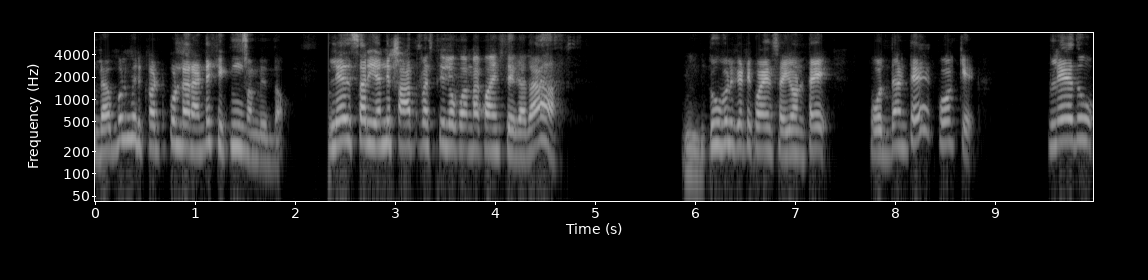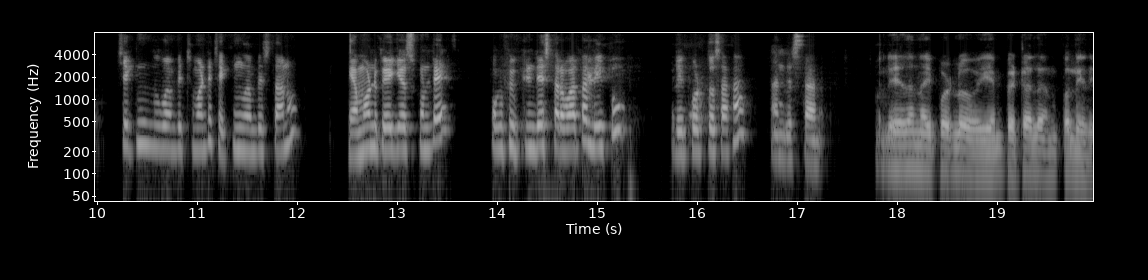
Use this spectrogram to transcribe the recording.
డబ్బులు మీరు కట్టుకుంటారంటే చెక్కింగ్ పంపిద్దాం. లేదు సార్ ఇవన్నీ పాత బస్తీలో కొన్న కాయిన్సే కదా. డూప్లికేట్ కాయిన్స్ అయి ఉంటాయి. వద్దంటే ఓకే. లేదు చెక్కింగ్ పంపించమంటే చెక్కింగ్ పంపిస్తాను. అమౌంట్ పే చేసుకుంటే ఒక ఫిఫ్టీన్ డేస్ తర్వాత మీకు రిపోర్ట్తో సహా అందిస్తాను. లేదన్నా ఇప్పట్లో ఏం పెట్టాలి అనుకోలేదు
